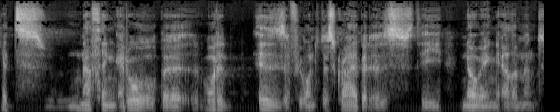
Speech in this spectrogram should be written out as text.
It's nothing at all, but it, what it is, if we want to describe it, is the knowing element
